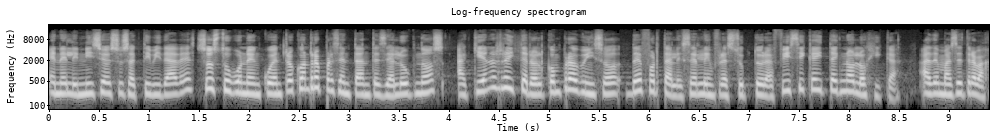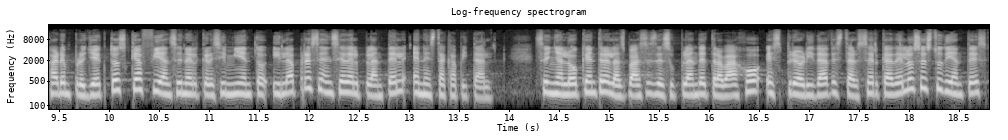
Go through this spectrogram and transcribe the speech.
En el inicio de sus actividades, sostuvo un encuentro con representantes de alumnos, a quienes reiteró el compromiso de fortalecer la infraestructura física y tecnológica, además de trabajar en proyectos que afiancen el crecimiento y la presencia del plantel en esta capital. Señaló que entre las bases de su plan de trabajo es prioridad estar cerca de los estudiantes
